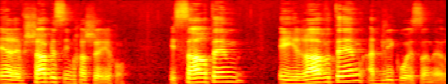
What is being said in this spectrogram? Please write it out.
ערב שבת שמחה שייכו. הסרתם, עירבתם, הדליקו אס הנר.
